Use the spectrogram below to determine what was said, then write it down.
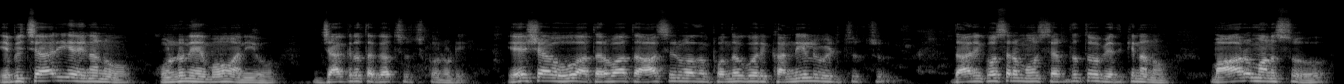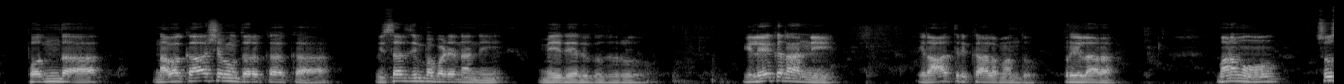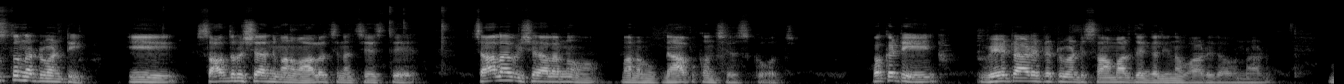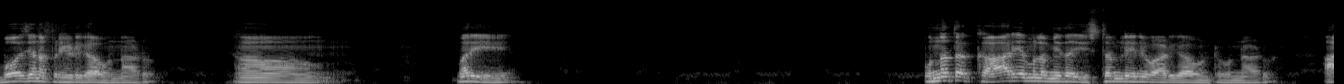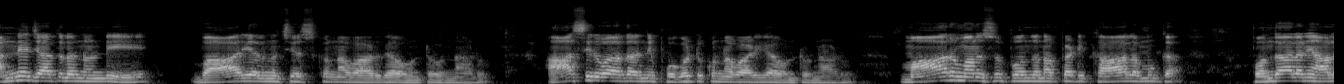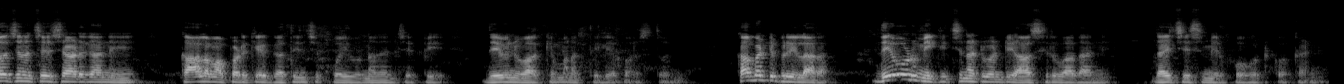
ఎబిచారి అయినను ఉండునేమో అని జాగ్రత్తగా చూచుకొనుడి. ఏషావు ఆ తర్వాత ఆశీర్వాదం పొందగోరి కన్నీళ్ళు విడిచుచ్చు దానికోసరము శ్రద్ధతో వెతికినను. మారు మనసు పొంద నవకాశము దొరకక విసర్జింపబడినని మీరెరుగుదురు. ఈ లేఖనాన్ని రాత్రి కాలమందు ప్రియులారా మనము చూస్తున్నటువంటి ఈ సాదృశ్యాన్ని మనం ఆలోచన చేస్తే చాలా విషయాలను మనం జ్ఞాపకం చేసుకోవచ్చు. ఒకటి వేటాడేటటువంటి సామర్థ్యం కలిగిన వాడుగా ఉన్నాడు. భోజన ప్రియుడిగా ఉన్నాడు. మరి ఉన్నత కార్యముల మీద ఇష్టం లేని వాడిగా ఉంటూ ఉన్నాడు. అన్య జాతుల నుండి భార్యలను చేసుకున్న వాడుగా ఉంటూ ఉన్నాడు. ఆశీర్వాదాన్ని పోగొట్టుకున్న వాడిగా ఉంటున్నాడు మారు మనసు పొందినప్పటి కాలము గ పొందాలని ఆలోచన చేశాడు కానీ కాలం అప్పటికే గతించిపోయి ఉన్నదని చెప్పి దేవుని వాక్యం మనకు తెలియపరుస్తుంది. కాబట్టి ప్రియులారా దేవుడు మీకు ఇచ్చినటువంటి ఆశీర్వాదాన్ని దయచేసి మీరు పోగొట్టుకోకండి.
